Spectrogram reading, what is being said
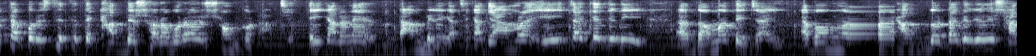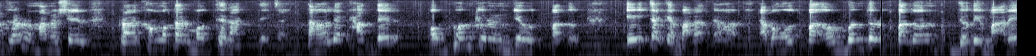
একটা পরিস্থিতিতে খাদ্যের সরবরাহের সংকট আছে। এই কারণে দাম বেড়ে গেছে। কাজে আমরা এইটাকে যদি দমাতে চাই এবং খাদ্যটাকে যদি সাধারণ মানুষের ক্রয় ক্ষমতার মধ্যে রাখতে চাই, তাহলে খাদ্যের অভ্যন্তরীণ যে উৎপাদন এইটাকে বাড়াতে হবে এবং অভ্যন্তর উৎপাদন যদি বাড়ে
